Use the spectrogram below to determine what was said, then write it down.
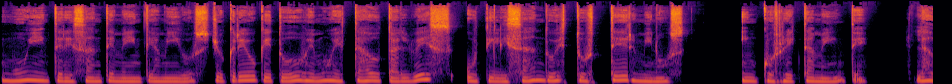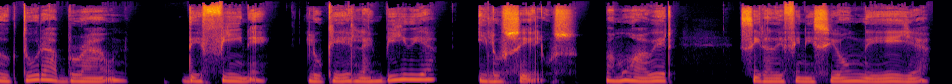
muy interesantemente, amigos, yo creo que todos hemos estado tal vez utilizando estos términos incorrectamente. La doctora Brown define lo que es la envidia y los celos. Vamos a ver si la definición de ella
